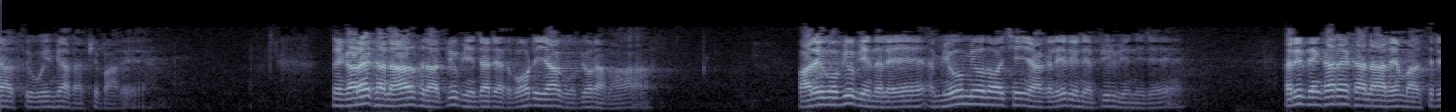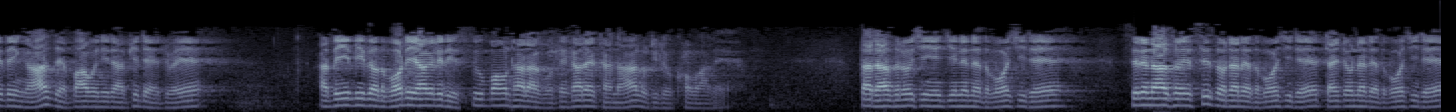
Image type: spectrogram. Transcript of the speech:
ရားစုဝေးမြတာဖြစ်ပါတယ် သင်္ခါရခန္ဓာဆိုတာပြုပြင်တတ်တဲ့သဘောတရားကိုပြောတာပါဘာတွေကိုပြုပြင်တယ်လဲအမျိုးမျိုးသောအချင်းရာကလေးတွေနဲ့ပြုပြင်နေတယ်အဲ့ဒီသင်္ခါရခန္ဓာထဲမှာစတိသိ50ပါဝင်နေတာဖြစ်တဲ့အတွက်အသေးသေးသောသဘောတရားကလေးတွေစုပေါင်းထားတာကိုသင်္ခါရခန္ဓာလို့ဒီလိုခေါ်ပါတယ်တတ်တာဆိုလို့ရှိရင်ကျင်းတဲ့သဘောရှိတယ်စေတနာဆိုရင်စစ်စော်တတ်တဲ့သဘောရှိတယ်တိုက်တွန်းတတ်တဲ့သဘောရှိတယ်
